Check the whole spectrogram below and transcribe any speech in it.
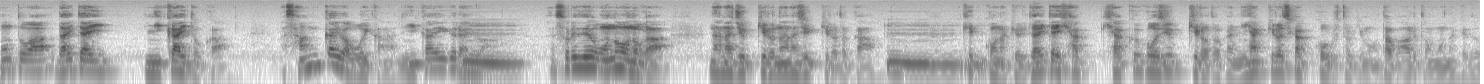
本当はだいたい2回とか3回は多いかな。2回ぐらいは、うんそれでおのおのが70キロ70キロとかうんうんうん結構な距離。だいたい100 150キロとか200キロ近く漕ぐ時も多分あると思うんだけど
